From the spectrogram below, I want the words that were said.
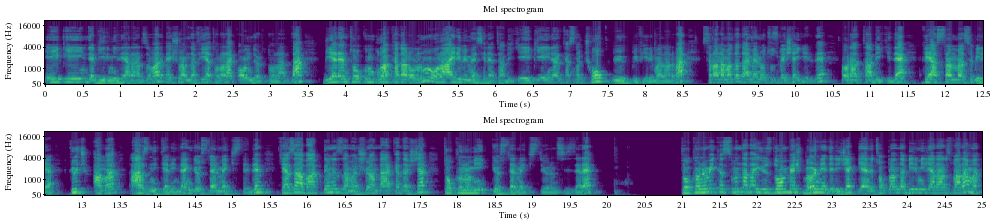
APA'in de 1 milyar arzı var ve şu anda fiyat olarak 14 dolarda. BRN token bura kadar olur mu? O ayrı bir mesele tabii ki. APA'in arkasında çok büyük bir firmalar var. Sıralamada da hemen 35'e girdi. Orada tabii ki de kıyaslanması bile güç ama arz niteliğinden göstermek istedim. Keza baktığınız zaman şu anda arkadaşlar tokenomiyi göstermek istiyorum sizlere. Tokonomi kısmında da %15 burn edilecek. Yani toplamda 1 milyar arz var ama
